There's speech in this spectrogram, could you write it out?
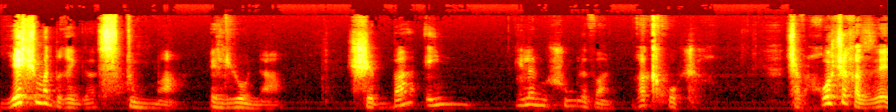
יש מדרגה סתומה עליונה שבה אין אין לנו שום לבן, רק חושך. עכשיו החושך הזה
